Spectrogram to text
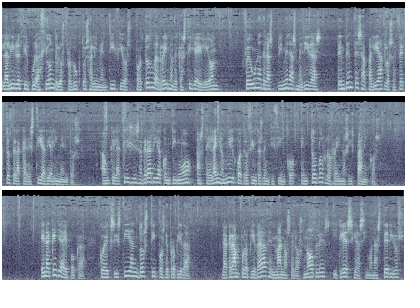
La libre circulación de los productos alimenticios por todo el reino de Castilla y León fue una de las primeras medidas tendentes a paliar los efectos de la carestía de alimentos, aunque la crisis agraria continuó hasta el año 1425 en todos los reinos hispánicos. En aquella época coexistían dos tipos de propiedad, la gran propiedad en manos de los nobles, iglesias y monasterios,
